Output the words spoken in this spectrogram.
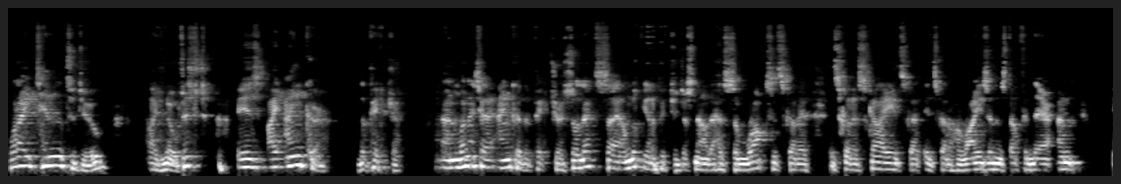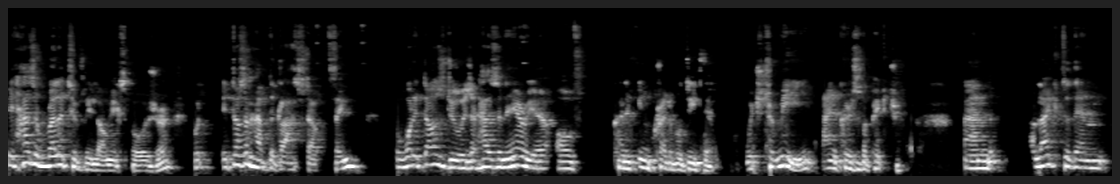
what I tend to do, I've noticed, is I anchor the picture. And when I say anchor the picture, so let's say I'm looking at a picture just now that has some rocks. It's got a it's got a sky. It's got it's got a horizon and stuff in there, and it has a relatively long exposure, but it doesn't have the glassed out thing. But what it does do is it has an area of kind of incredible detail, which to me anchors the picture. And I like to then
